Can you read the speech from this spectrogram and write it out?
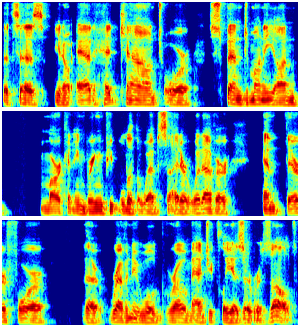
that says, you know, add headcount or spend money on marketing, bringing people to the website or whatever, and therefore the revenue will grow magically as a result.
